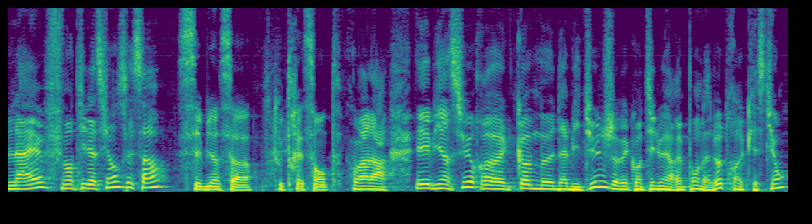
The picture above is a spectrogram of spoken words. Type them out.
L'AF Ventilation, c'est ça? C'est bien ça, toute récente. Voilà. Et bien sûr, euh, comme d'habitude, je vais continuer à répondre à d'autres questions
